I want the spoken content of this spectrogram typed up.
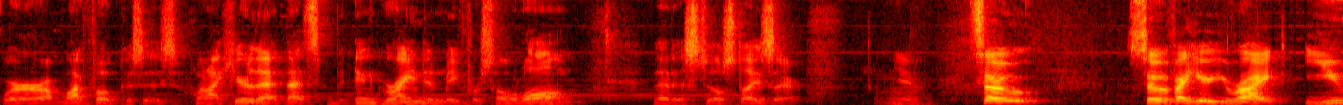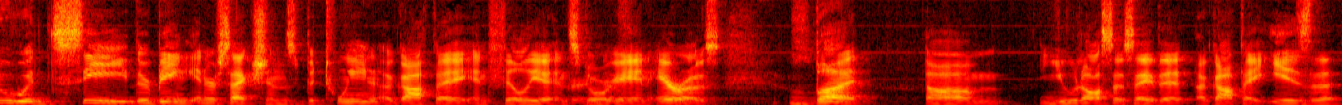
where my focus is. When I hear that, that's ingrained in me for so long that it still stays there. Yeah. So so if I hear you right, you would see there being intersections between agape and philia and storge and eros, but um, you would also say that agape is the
